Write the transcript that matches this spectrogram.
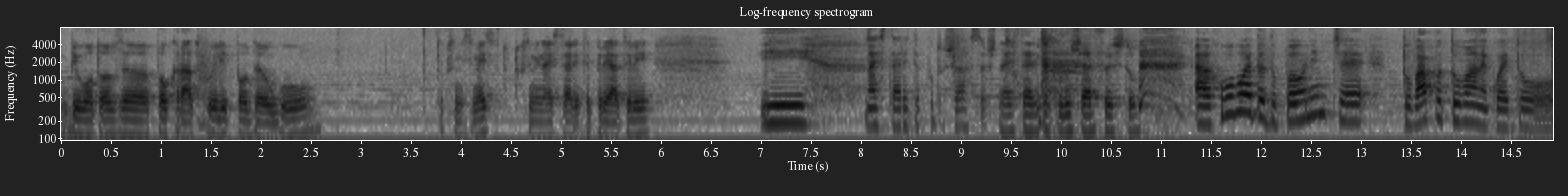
било то за по-кратко или по-дълго. Тук са ми семейството, тук са ми най-старите приятели. И най-старите по душа също. Най-старите по душа също. а, хубаво е да допълним, че това пътуване, което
